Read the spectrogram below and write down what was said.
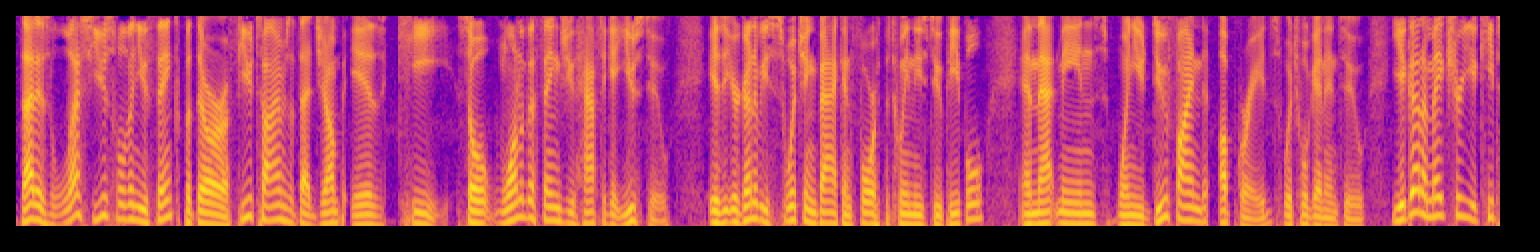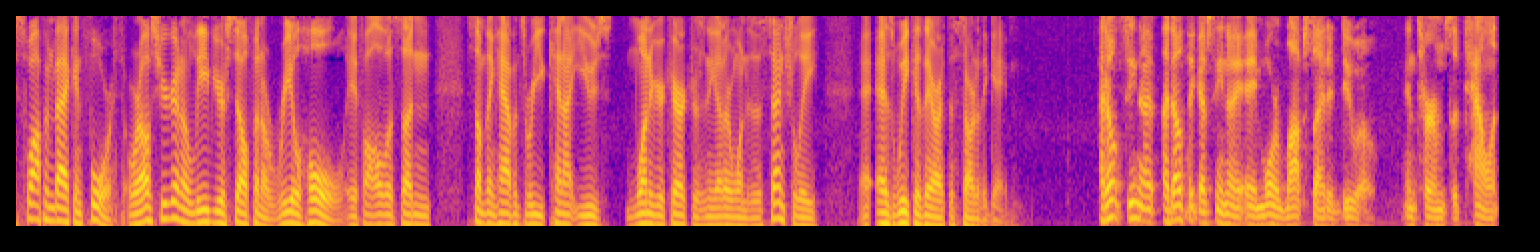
That is less useful than you think, but there are a few times that that jump is key. So, one of the things you have to get used to is that you're going to be switching back and forth between these two people. And that means when you do find upgrades, which we'll get into, you got to make sure you keep swapping back and forth, or else you're going to leave yourself in a real hole if all of a sudden something happens where you cannot use one of your characters and the other one is essentially as weak as they are at the start of the game. I don't see. I don't think I've seen a, a more lopsided duo in terms of talent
